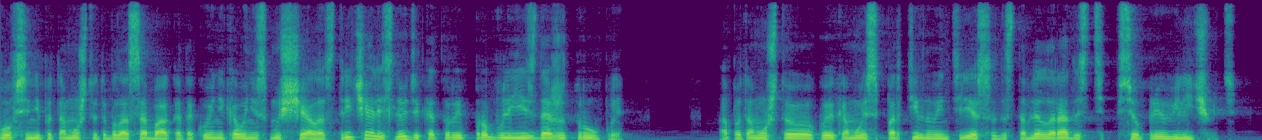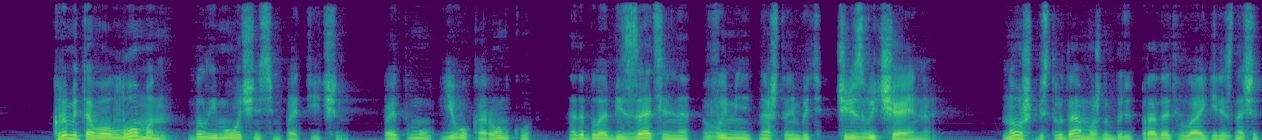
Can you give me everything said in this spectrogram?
Вовсе не потому, что это была собака, такое никого не смущало. Встречались люди, которые пробовали есть даже трупы. а потому что кое-кому из спортивного интереса доставляло радость все преувеличивать. Кроме того, Ломан был ему очень симпатичен, поэтому его коронку надо было обязательно выменить на что-нибудь чрезвычайное. Но уж без труда можно будет продать в лагере, значит,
